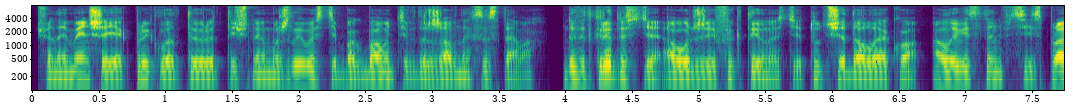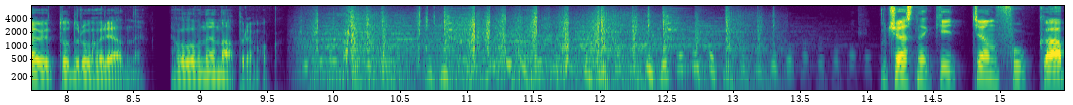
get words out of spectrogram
щонайменше як приклад теоретичної можливості бакбаунтів в державних системах. До відкритості, а отже, ефективності, тут ще далеко, але відстань в цій справі то другорядне. Головне напрямок. Учасники Tianfu Cup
